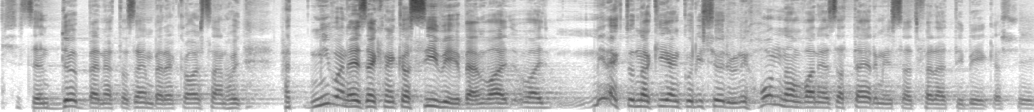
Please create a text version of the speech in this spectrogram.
és egyszerűen döbbenet az emberek arcán, hogy hát mi van ezeknek a szívében, vagy, vagy minek tudnak ilyenkor is örülni, honnan van ez a természet feletti békesség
